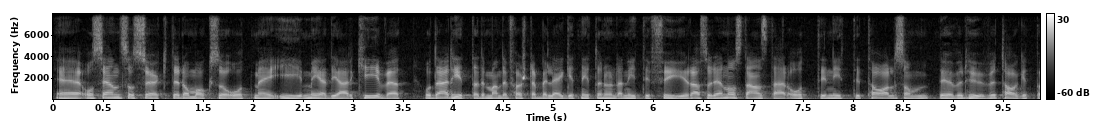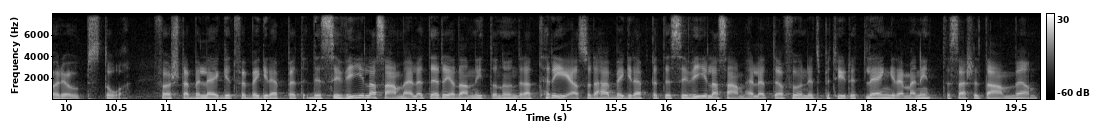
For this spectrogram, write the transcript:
Ehm, och sen så sökte de också åt mig i mediearkivet och där hittade man det första belägget 1994, så det är någonstans där 80-90-tal som det överhuvudtaget började uppstå. Första belägget för begreppet det civila samhället är redan 1903, Alltså det här begreppet det civila samhället det har funnits betydligt längre men inte särskilt använt.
